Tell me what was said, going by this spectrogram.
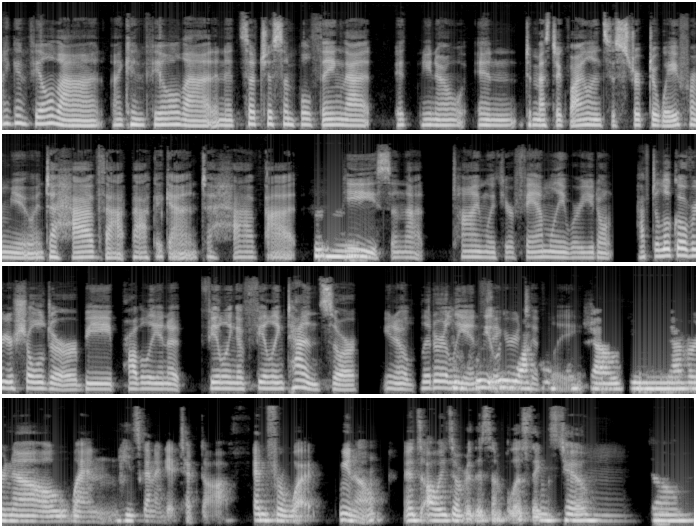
I can feel that. I can feel that. And it's such a simple thing that it, you know, in domestic violence is stripped away from you and to have that back again, to have that mm-hmm. peace and that time with your family where you don't have to look over your shoulder or be probably in a feeling of feeling tense or you know literally and figuratively you never know when he's going to get ticked off and for what you know it's always over the simplest things too mm. so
